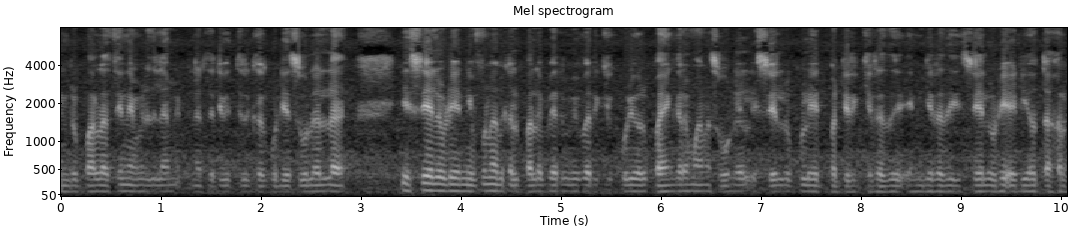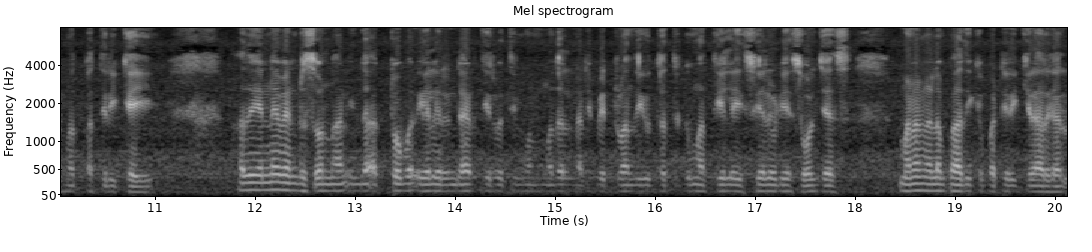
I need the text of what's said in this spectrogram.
என்று பாலஸ்தீன விடுதலை அமைப்பினர் தெரிவித்திருக்கக்கூடிய சூழல்ல இஸ்ரேலுடைய நிபுணர்கள் பல பேரும் விவரிக்கக்கூடிய ஒரு பயங்கரமான சூழல் இஸ்ரேலுக்குள் ஏற்பட்டிருக்கிறது என்கிறது இஸ்ரேலுடைய எடியோ தகர்மத் பத்திரிகை. அது என்னவென்று சொன்னால் இந்த அக்டோபர் ஏழு ரெண்டாயிரத்தி இருபத்தி மூணு முதல் நடைபெற்று வந்த யுத்தத்துக்கு மத்தியில் இஸ்ரேலுடைய சோல்ஜர்ஸ் மனநலம் பாதிக்கப்பட்டிருக்கிறார்கள்.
